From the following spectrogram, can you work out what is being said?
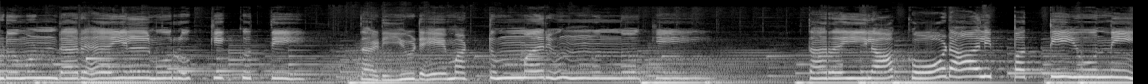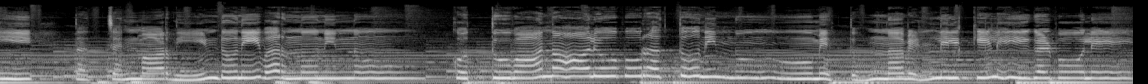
ഉടുമുണ്ടരയിൽ മുറുക്കിക്കുത്തി തടിയുടെ മട്ടും മരുങ്ങും നോക്കി. തറയിലാ കോടാലിപ്പത്തിയൂന്നി. തച്ചന്മാർ നീണ്ടു നിവർന്നു നിന്നു. കൊത്തുവാൻ നാലു പുറത്തു നിന്നു. മെത്തുന്ന വെള്ളിൽ കിളികൾ പോലെ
